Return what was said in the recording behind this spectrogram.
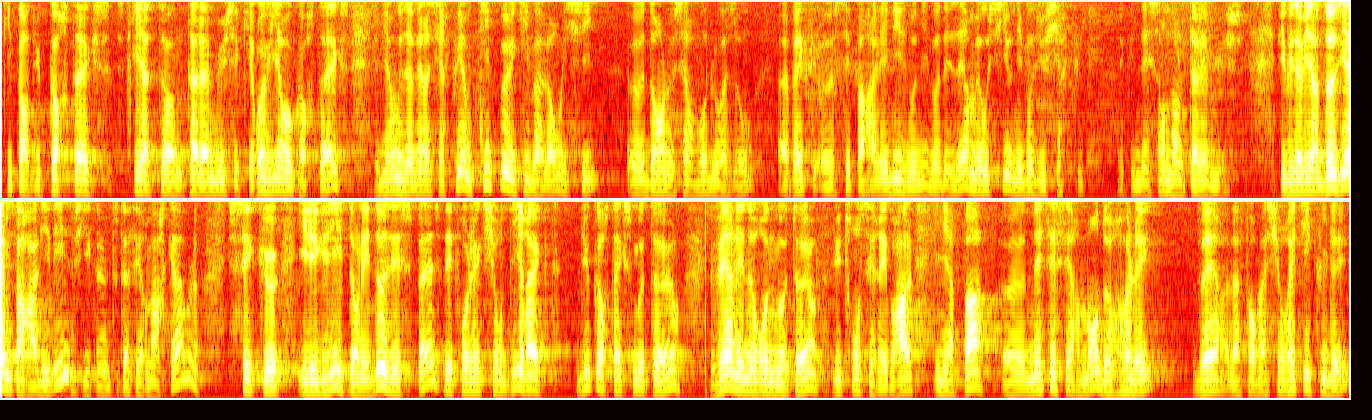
qui part du cortex, striatum, thalamus et qui revient au cortex. Eh bien, vous avez un circuit un petit peu équivalent ici euh, dans le cerveau de l'oiseau, avec ces euh, parallélismes au niveau des airs, mais aussi au niveau du circuit, avec une descente dans le thalamus. Puis vous avez un deuxième parallélisme, qui est quand même tout à fait remarquable, c'est qu'il existe dans les deux espèces des projections directes du cortex moteur vers les neurones moteurs du tronc cérébral. Il n'y a pas euh, nécessairement de relais vers la formation réticulée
